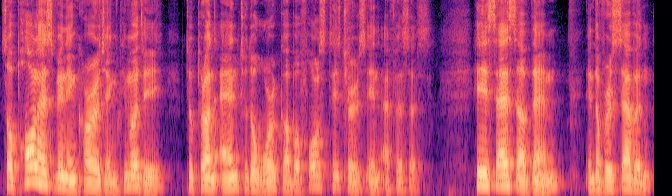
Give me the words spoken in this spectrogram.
So Paul has been encouraging Timothy to put an end to the work of false teachers in Ephesus. He says of them in the verse 7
